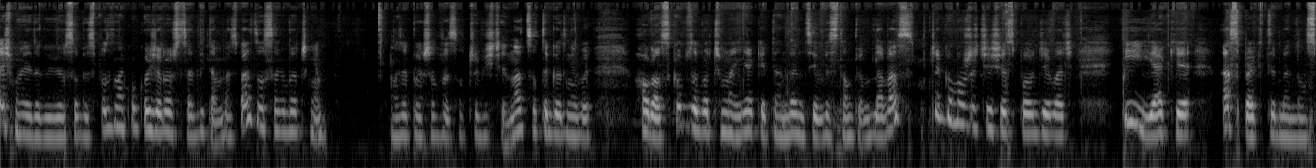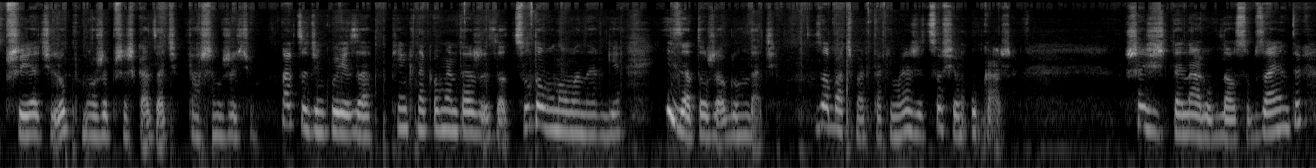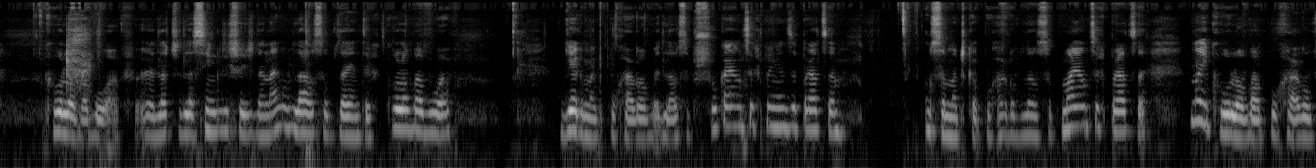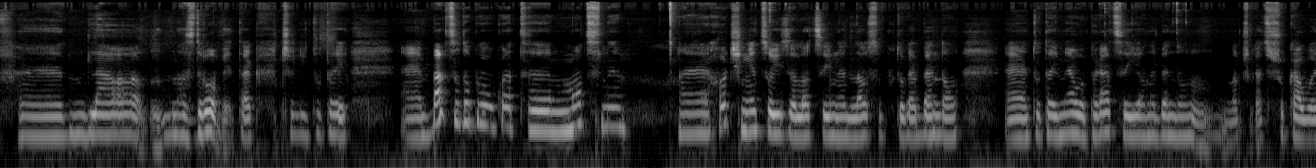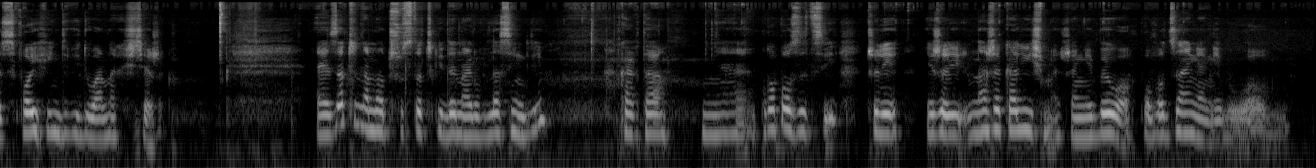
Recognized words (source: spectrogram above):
Cześć moje drogie osoby z podznaku Koziorożca, witam Was bardzo serdecznie. Zapraszam Was oczywiście na cotygodniowy horoskop. Zobaczymy, jakie tendencje wystąpią dla Was, czego możecie się spodziewać i jakie aspekty będą sprzyjać lub może przeszkadzać w Waszym życiu. Bardzo dziękuję za piękne komentarze, za cudowną energię i za to, że oglądacie. Zobaczmy w takim razie, co się ukaże. 6 denarów dla osób zajętych, królowa buław. E, Znaczy dla singli 6 denarów, dla osób zajętych królowa buław, giermek pucharowy dla osób szukających pieniędzy pracę, ósemeczka pucharów dla osób mających pracę, no i królowa pucharów e, dla, na zdrowie, tak? Czyli tutaj e, bardzo dobry układ, mocny, choć nieco izolacyjny dla osób, które będą tutaj miały pracę i one będą na przykład szukały swoich indywidualnych ścieżek. E, Zaczynamy od szósteczki denarów dla singli. Karta e, propozycji, czyli jeżeli narzekaliśmy, że nie było powodzenia, nie było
